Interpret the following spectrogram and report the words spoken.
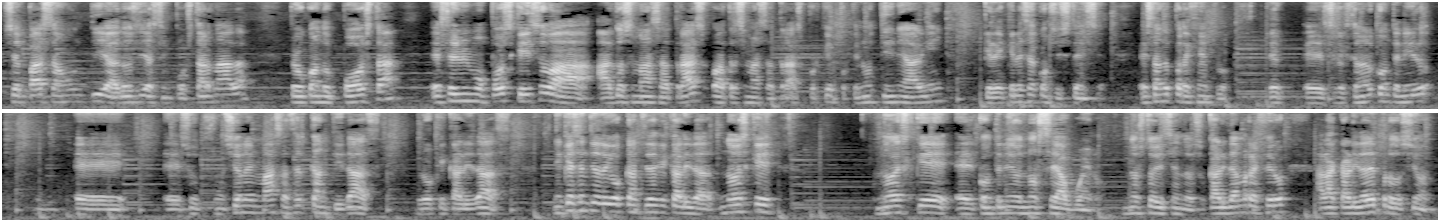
se pasa un día, dos días sin postar nada, pero cuando posta es el mismo post que hizo a, a, dos semanas atrás o a tres semanas atrás. ¿Por qué? Porque no tiene a alguien que le quiera esa consistencia. Estando, por ejemplo, el, seleccionar el contenido, eh, eh, su función es más hacer cantidad, lo que calidad. ¿En qué sentido digo cantidad que calidad? No es que no es que el contenido no sea bueno, no estoy diciendo eso. Calidad me refiero a la calidad de producción.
